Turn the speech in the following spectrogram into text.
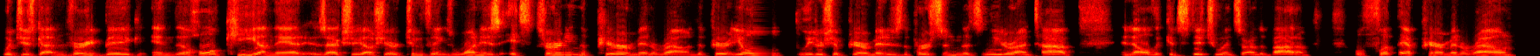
which has gotten very big. And the whole key on that is actually, I'll share two things. One is it's turning the pyramid around. The, pyramid, the old leadership pyramid is the person that's the leader on top and all the constituents are on the bottom. Well, flip that pyramid around.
